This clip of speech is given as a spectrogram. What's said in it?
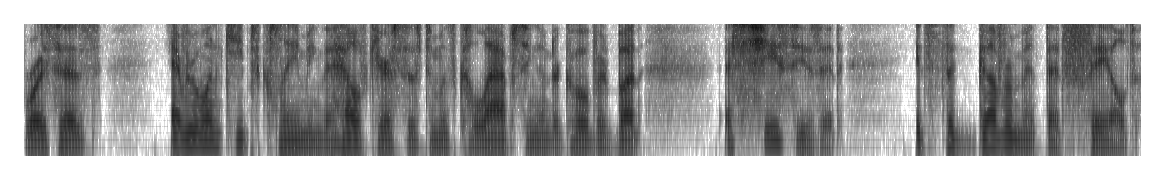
Roy says Everyone keeps claiming the healthcare system is collapsing under COVID, but as she sees it, it's the government that failed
